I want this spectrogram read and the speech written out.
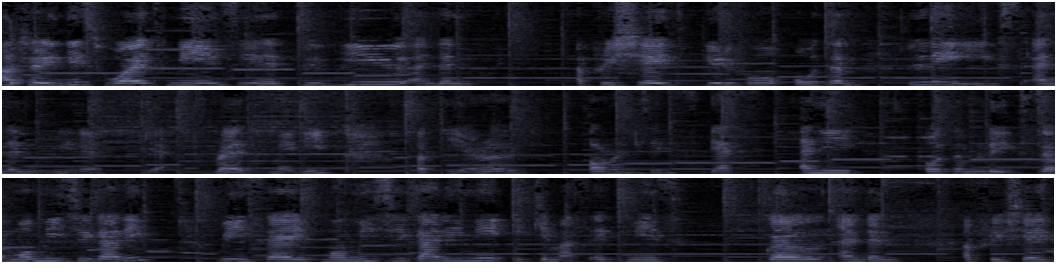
Actually, this word means you know to view and then appreciate beautiful autumn leaves and then you know yeah red maybe but yellow oranges yes any autumn leaves. So momijigari we say momijigari ni ikimasu. It means go and then appreciate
